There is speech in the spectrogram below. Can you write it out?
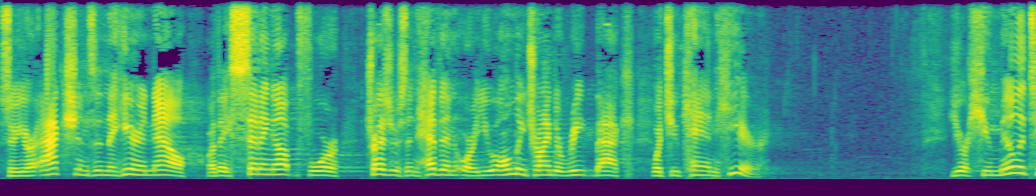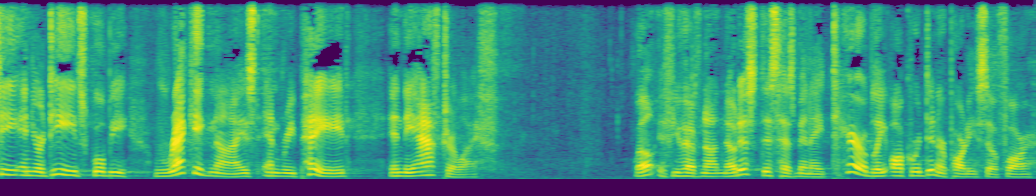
So, your actions in the here and now, are they setting up for treasures in heaven, or are you only trying to reap back what you can here? Your humility and your deeds will be recognized and repaid in the afterlife. Well, if you have not noticed, this has been a terribly awkward dinner party so far.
